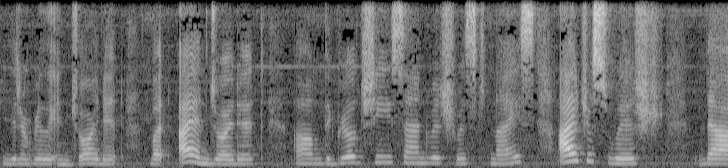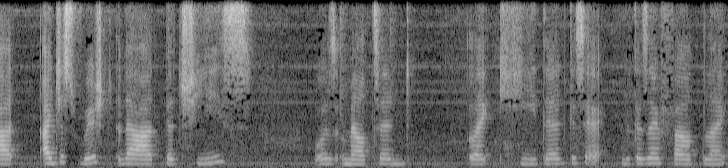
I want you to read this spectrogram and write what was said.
she didn't really enjoy it. But I enjoyed it. Um, the grilled cheese sandwich was nice. I just wish that I just wished that the cheese was melted, like heated, cause I, because I felt like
